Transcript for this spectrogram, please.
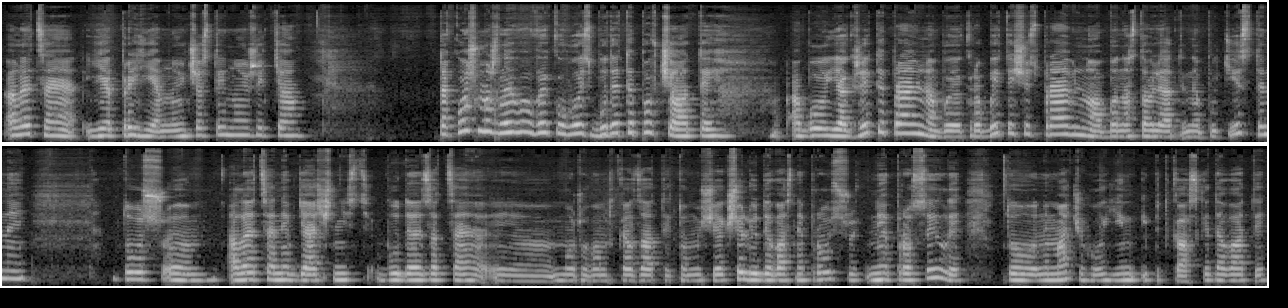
Але це є приємною частиною життя. Також, можливо, ви когось будете повчати, або як жити правильно, або як робити щось правильно, або наставляти на путь істини. Тож, е, але це невдячність буде за це, е, можу вам сказати. Тому що якщо люди вас не, просуть, не просили, то нема чого їм і підказки давати.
